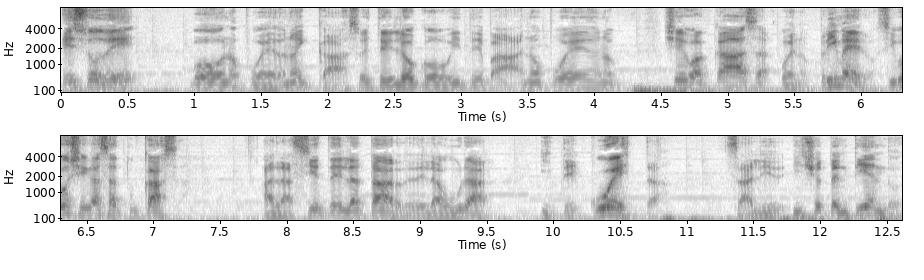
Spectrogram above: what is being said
eso de, vos no puedo, no hay caso, este loco, viste, pa, no puedo, no llego a casa. Bueno, primero, si vos llegás a tu casa a las 7 de la tarde de laburar y te cuesta salir, y yo te entiendo,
